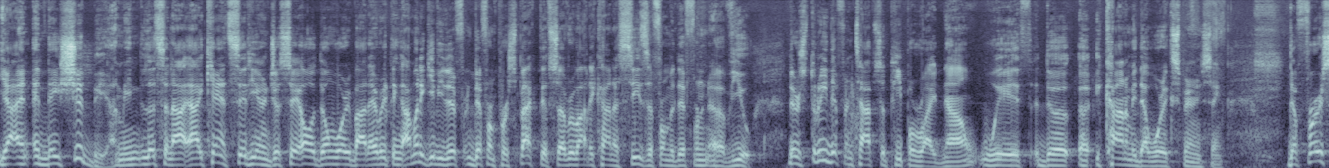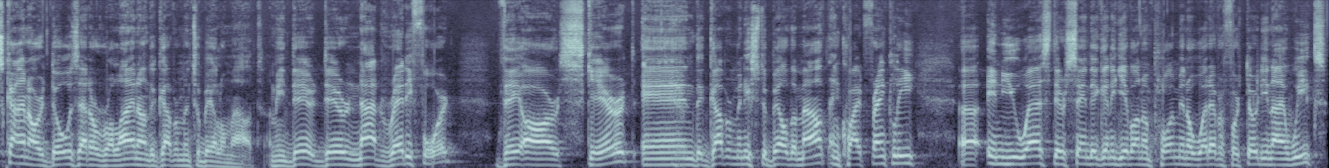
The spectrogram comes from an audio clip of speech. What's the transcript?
Yeah, and, and they should be. I mean, listen, I, I can't sit here and just say, oh, don't worry about everything. I'm going to give you different, different perspectives so everybody kind of sees it from a different uh, view. There's three different types of people right now with the uh, economy that we're experiencing. The first kind are those that are relying on the government to bail them out. I mean, they're, they're not ready for it. They are scared, and the government needs to bail them out. And quite frankly, uh, in U.S., they're saying they're going to give unemployment or whatever for 39 weeks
